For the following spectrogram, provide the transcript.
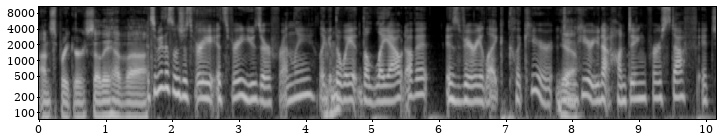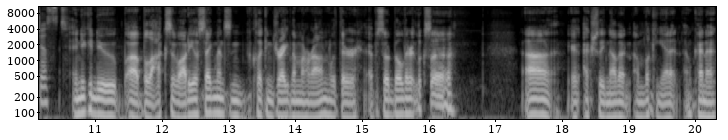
on Spreaker. So they have, uh, to me this one's just very it's very user friendly like Mm-hmm. the way the layout of it is very like click here do Yeah. here you're not hunting for stuff it just and you can do uh, blocks of audio segments and click and drag them around with their episode builder. It looks, uh, uh, actually, now that I'm looking at it, I'm kind of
